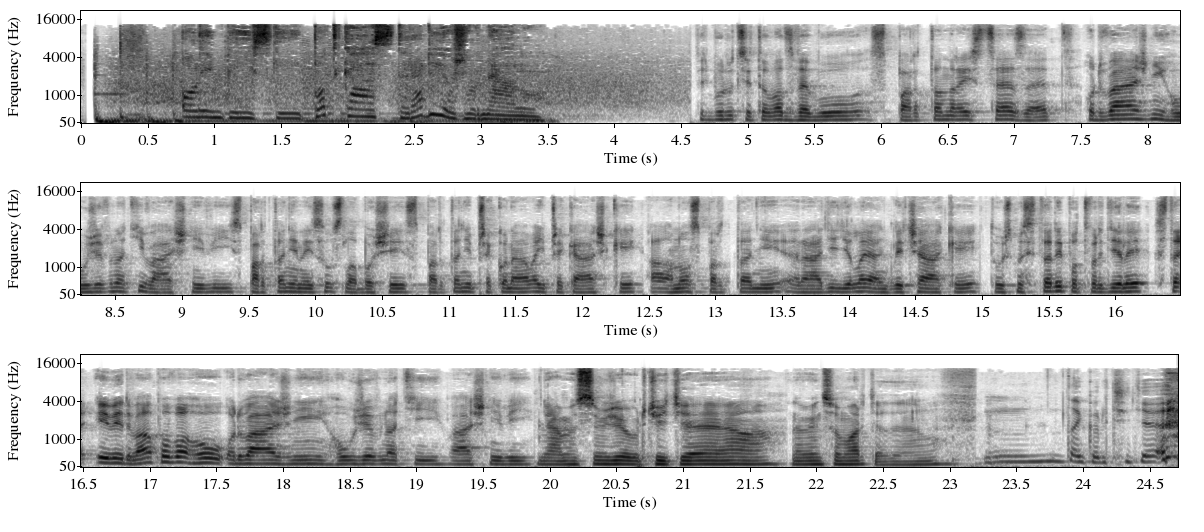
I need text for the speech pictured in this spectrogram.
Olympijský podcast radiožurnálu. Teď budu citovat z webu spartanrace.cz. Odvážní, houževnatí, vášniví, Spartani nejsou slaboši, Spartani překonávají překážky a ano, Spartani rádi dělají angličáky. To už jsme si tady potvrdili. Jste i vy dva povahou odvážní, houževnatí, vášniví? Já myslím, že určitě a nevím, co Marta. No. Mm, tak určitě.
